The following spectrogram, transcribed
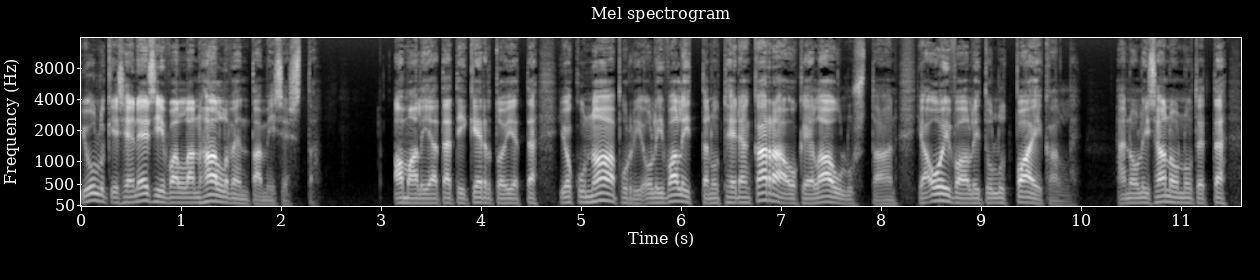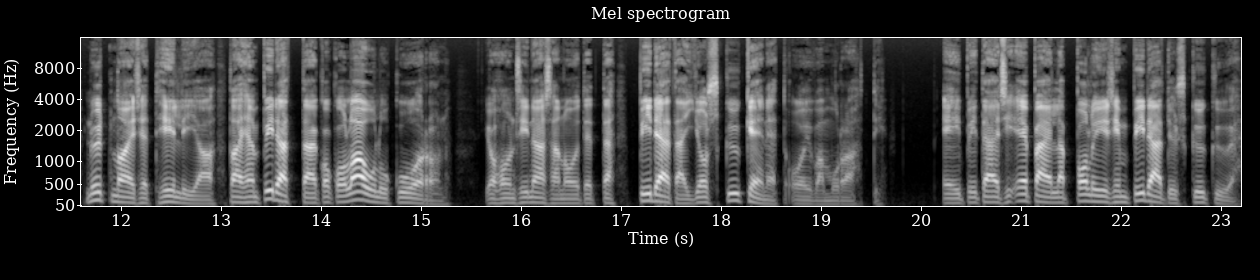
julkisen esivallan halventamisesta. Amalia täti kertoi, että joku naapuri oli valittanut heidän karaoke-laulustaan ja Oiva oli tullut paikalle. Hän oli sanonut, että nyt naiset hiljaa, tai hän pidättää koko laulukuoron, johon sinä sanoit, että pidätä jos kykenet, oiva murahti. Ei pitäisi epäillä poliisin pidätyskykyä.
